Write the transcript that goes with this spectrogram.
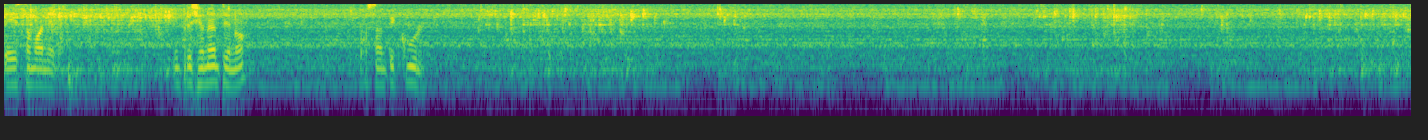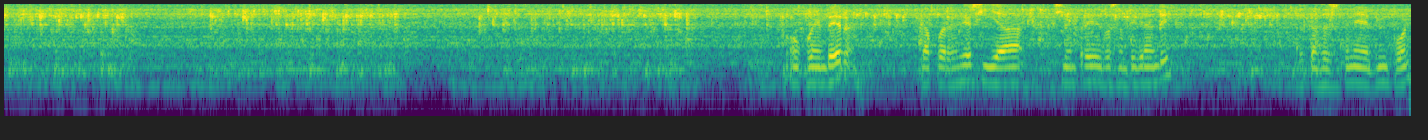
De esta manera. Impresionante, ¿no? Bastante cool. Como pueden ver, la fuerza ejercida siempre es bastante grande. Alcanza a sostener el ping-pong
